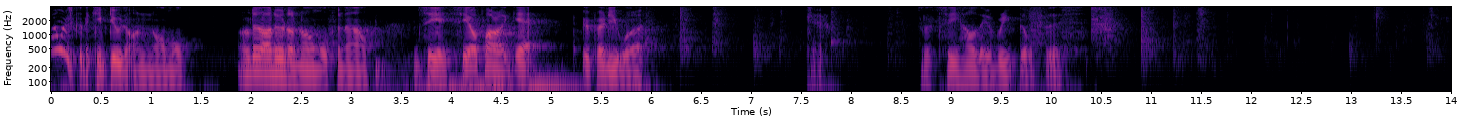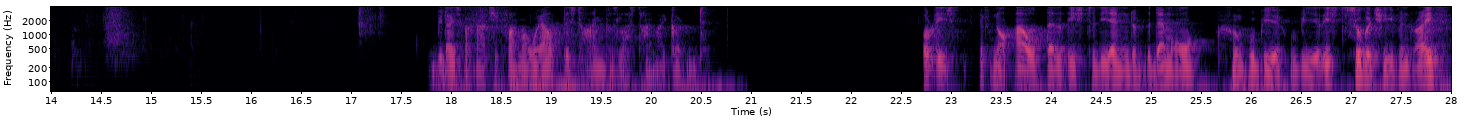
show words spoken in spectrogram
I'm just gonna keep doing it on normal. I'll do I'll do it on normal for now and see see how far I get, if anywhere. Okay, so let's see how they've rebuilt this. It'd be nice if I could actually find my way out this time, because last time I couldn't. Or at least, if not out, then at least to the end of the demo would be would be at least some achievement, right?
